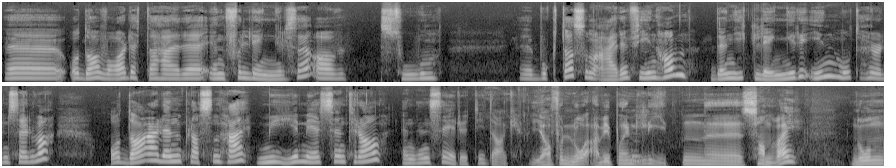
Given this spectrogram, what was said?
Eh, og da var dette her eh, en forlengelse av Sonbukta, som er en fin havn. Den gikk lengre inn mot Hølenselva. Og da er den plassen her mye mer sentral enn den ser ut i dag. Ja, for nå er vi på en liten eh, sandvei. Noen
